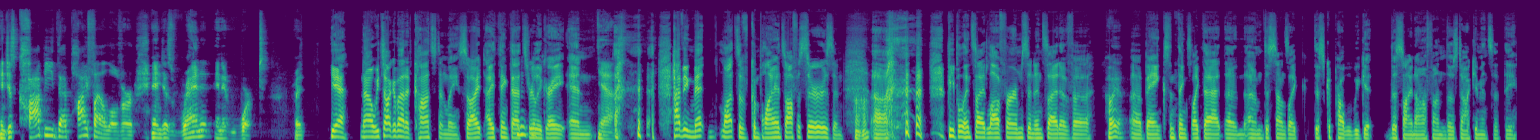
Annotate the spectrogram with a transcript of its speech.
and just copied that Py file over and just ran it and it worked? Right? Yeah, no, we talk about it constantly. So I, I think that's mm-hmm. really great. And yeah, having met lots of compliance officers and uh-huh. uh, people inside law firms and inside of uh, oh, yeah. uh, banks and things like that, um, this sounds like this could probably get the sign off on those documents that they,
